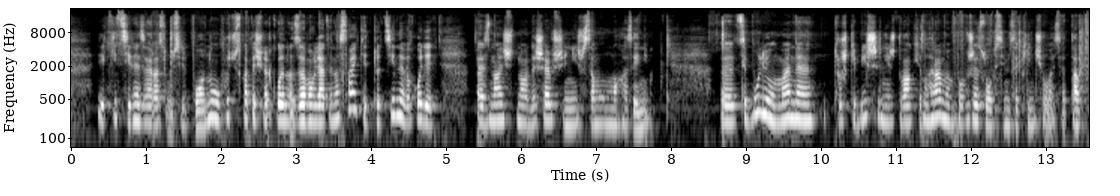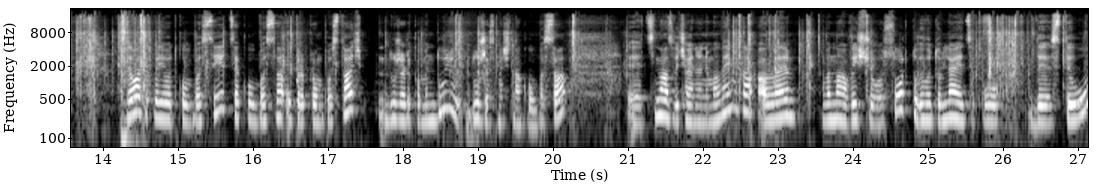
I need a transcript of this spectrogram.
які ціни зараз у сільпо. Ну, хочу сказати, що коли замовляти на сайті, то ціни виходять е, значно дешевші, ніж в самому магазині. Е, Цибулі у мене трошки більше, ніж 2 кг, бо вже зовсім закінчилася. Так, Взяла такої от ковбаси. Це ковбаса Укрпромпостач. Дуже рекомендую, дуже смачна ковбаса. Е, Ціна, звичайно, не маленька, але вона вищого сорту, виготовляється по ДСТУ.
